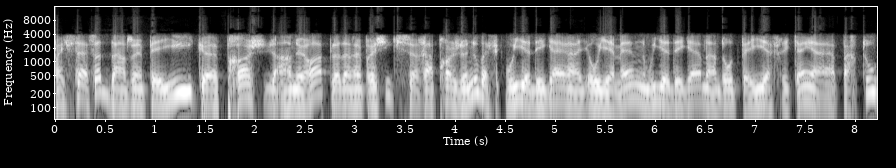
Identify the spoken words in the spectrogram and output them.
Fait que c'est ça dans un pays que proche en Europe, là, dans un pays qui se rapproche de nous, parce que oui, il y a des guerres au Yémen, oui, il y a des guerres dans d'autres pays africains euh, partout,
